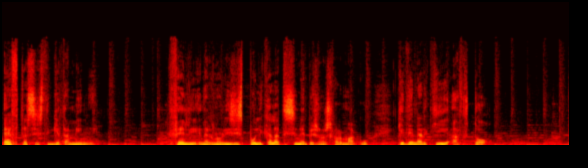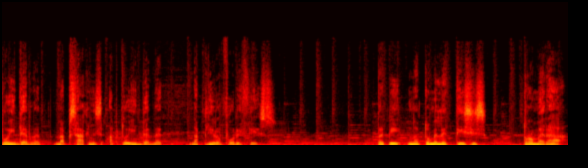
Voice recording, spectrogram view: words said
έφτασε στην κεταμίνη. Θέλει να γνωρίζεις πολύ καλά τις συνέπειες ενός φαρμάκου και δεν αρκεί αυτό το ίντερνετ, να ψάχνεις από το ίντερνετ να πληροφορηθείς. Πρέπει να το μελετήσεις τρομερά.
